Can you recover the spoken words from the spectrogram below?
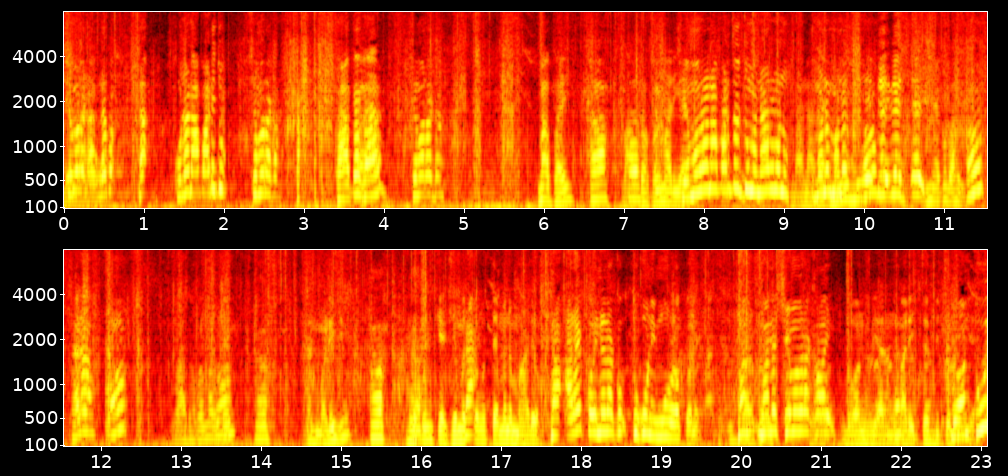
સમરા ખા લે બા. કોના ના પાડી તું. સમરા ખા. ખા ખા? ખા સમરા ખા માં ભાઈ હા વાત તો મારી સમરા ના પાડતો તું મને હાર મનું મને બે- બે- એ, નીકળો ભાઈ. હા હેલો. હા. વાત સાંભળ માર હા. તને મળી ગયું? હા. કોઈ કહેજે મત કે તે મને માર્યો. ના અરે કોઈને રાખું તું કોની હું ઓળખતો ને મને- મને સેમરા ડોન હું યાર મારી ઇજ્જત બિજ્જત ડોન તું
